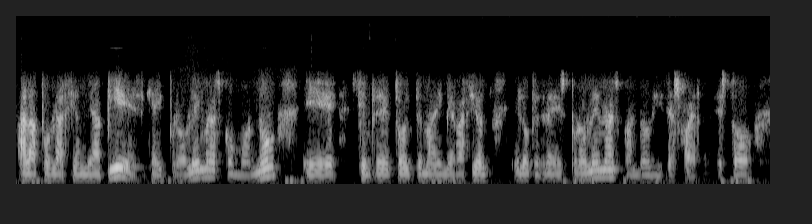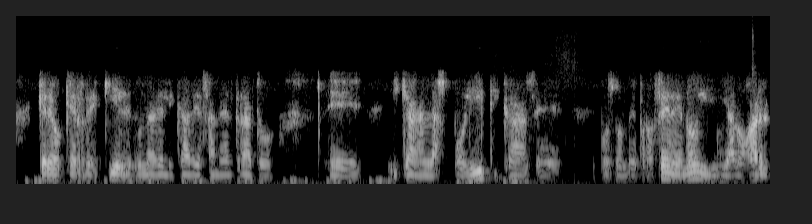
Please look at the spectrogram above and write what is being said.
a la población de a pie es que hay problemas, como no. siempre todo el tema de inmigración es lo que trae es problemas. Cuando dices, joder, esto creo que requiere de una delicadeza en el trato y que hagan las políticas pues donde procede, ¿no? Y dialogar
